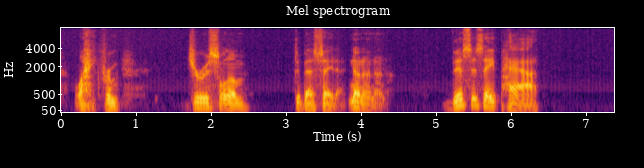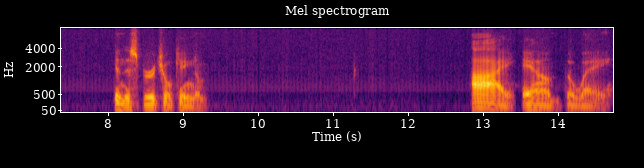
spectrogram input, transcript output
like from Jerusalem to Bethsaida. No, no, no, no. This is a path in the spiritual kingdom. I am the way.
